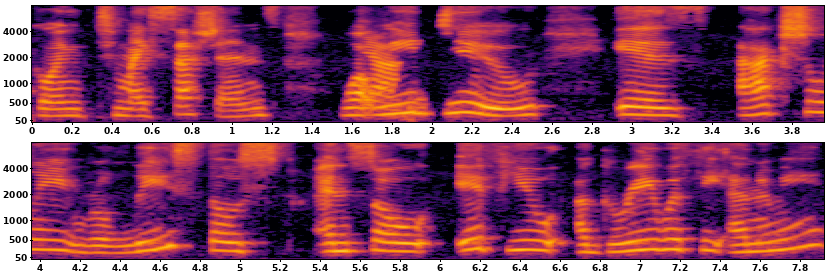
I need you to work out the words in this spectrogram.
going to my sessions what yeah. we do is actually release those and so if you agree with the enemy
